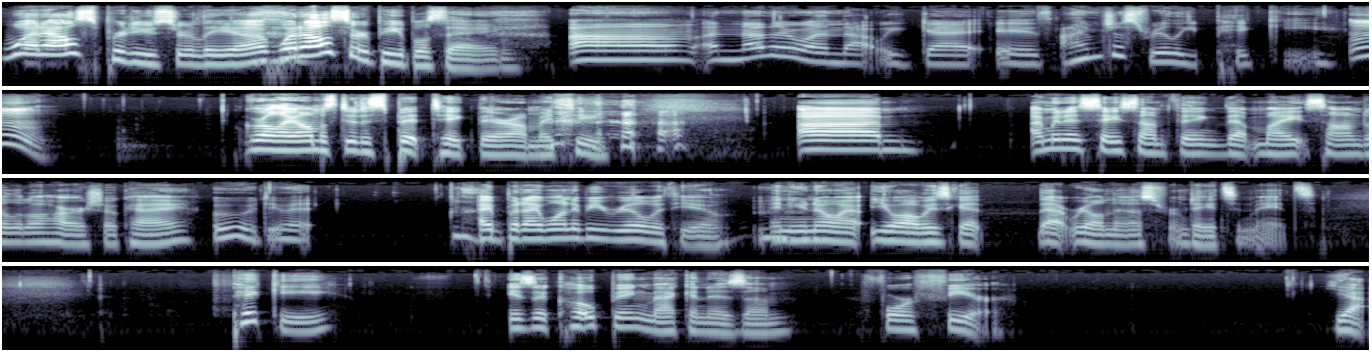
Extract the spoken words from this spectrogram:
What else, producer Leah? What else are people saying? Um, another one that we get is I'm just really picky. Girl, I almost did a spit take there on my tea. um, I'm going to say something that might sound a little harsh, okay? Ooh, do it. I, but I want to be real with you. And you mm-hmm. know, I, you always get that realness from dates and mates. Picky is a coping mechanism for fear. Yeah.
